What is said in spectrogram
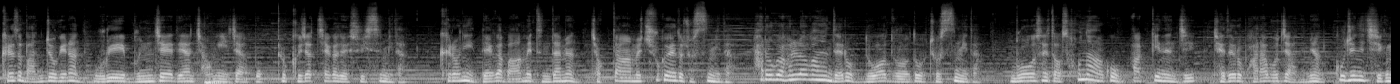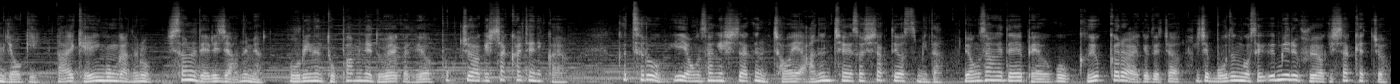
그래서 만족이란 우리의 문제에 대한 정의이자 목표 그 자체가 될 수 있습니다. 그러니 내가 마음에 든다면 적당함을 추구해도 좋습니다. 하루가 흘러가는 대로 놓아두어도 좋습니다. 무엇을 더 선호하고 아끼는지 제대로 바라보지 않으면 꾸준히 지금 여기 나의 개인 공간으로 시선을 내리지 않으면 우리는 도파민의 노예가 되어 폭주하기 시작할 테니까요. 끝으로 이 영상의 시작은 저의 아는 체에서 시작되었습니다. 명상에 대해 배우고 그 효과를 알게 되자 이제 모든 것에 의미를 부여하기 시작했죠.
